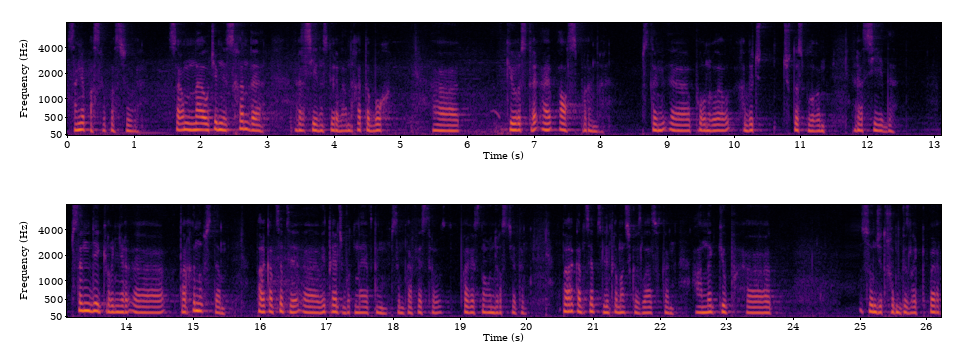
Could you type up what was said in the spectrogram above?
саңа пасха пасшылар. Сағым на учебник сханда Россияның историяда. Анда хата бог кюрістер алыс барандар біздің бұрынғылар хабар чутас болған россияда біздің де көрінер тархыновста бар концепция витрач бутнаевтың біздің профессор профессор университеті бар концепция электроматика зласовтың аны көп сон жетушін кызлар бар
